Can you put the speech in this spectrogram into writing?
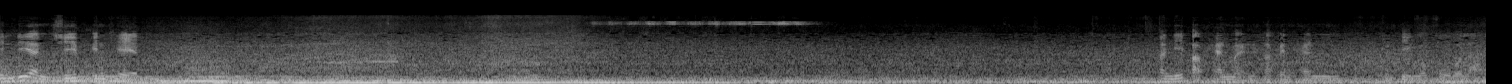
อินเดียนชีฟอินเทด อันนี้ปรับแผ่นใหม่นะครับ เป็นแผ่นเหมือนปีกนกทรงโบราณ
